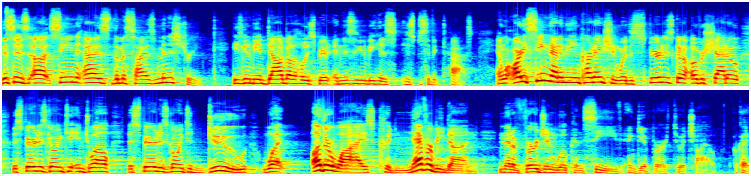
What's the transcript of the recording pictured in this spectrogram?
This is uh, seen as the Messiah's ministry. He's going to be endowed by the Holy Spirit, and this is going to be his, his specific task. And we're already seeing that in the incarnation, where the Spirit is going to overshadow, the Spirit is going to indwell, the Spirit is going to do what otherwise could never be done, and that a virgin will conceive and give birth to a child. Okay.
